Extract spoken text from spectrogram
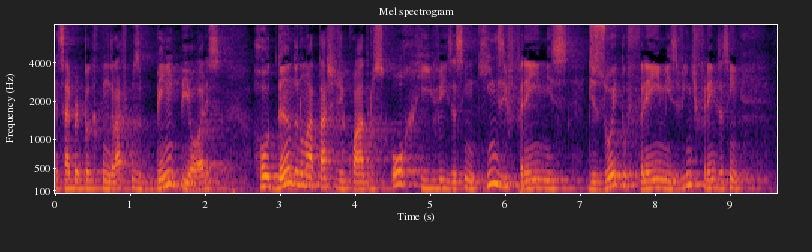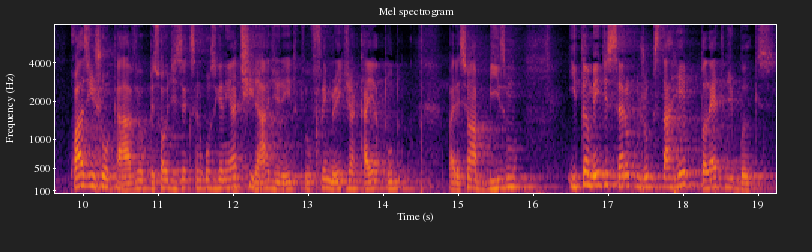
é Cyberpunk com gráficos bem piores, rodando numa taxa de quadros horríveis, assim, 15 frames, 18 frames, 20 frames, assim, quase injogável. O pessoal dizia que você não conseguia nem atirar direito, que o frame rate já caía tudo. Parecia um abismo. E também disseram que o jogo está repleto de bugs.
